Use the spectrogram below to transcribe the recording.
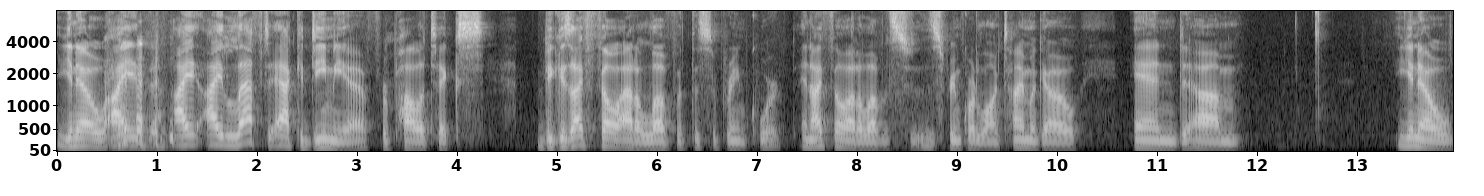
you know, I, I, I left academia for politics because I fell out of love with the Supreme Court. And I fell out of love with the Supreme Court a long time ago. And, um, you know,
